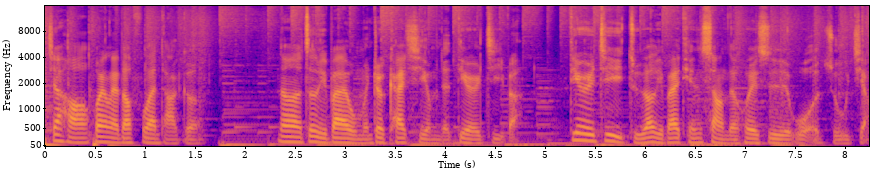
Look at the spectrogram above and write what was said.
大家好，欢迎来到富兰达哥。那这礼拜我们就开启我们的第二季吧。第二季主要礼拜天上的会是我主讲，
